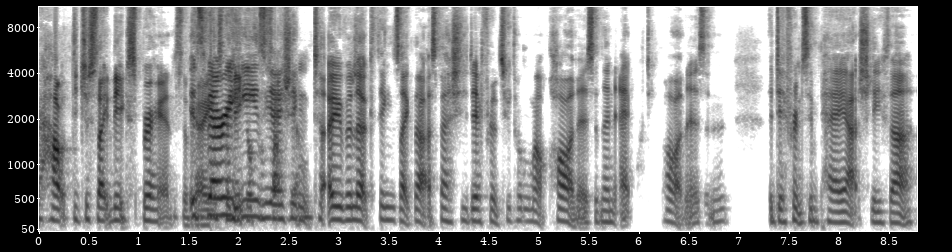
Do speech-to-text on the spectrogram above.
how just like the experience it's very easy profession. i think to overlook things like that especially the difference. You're talking about partners and then equity partners and the difference in pay actually for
